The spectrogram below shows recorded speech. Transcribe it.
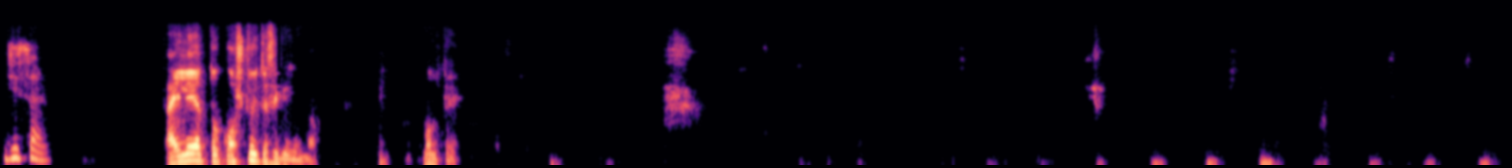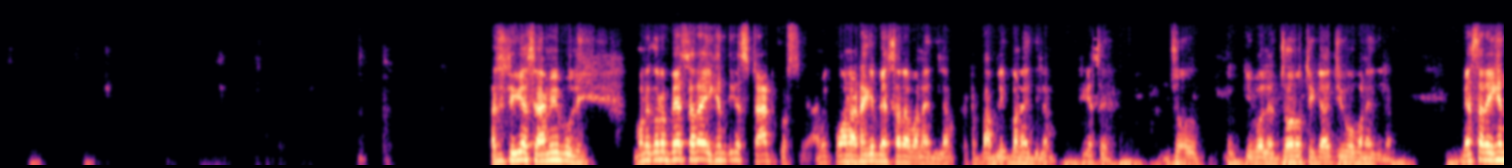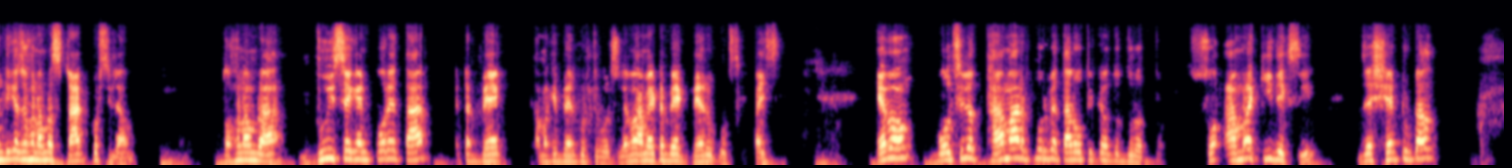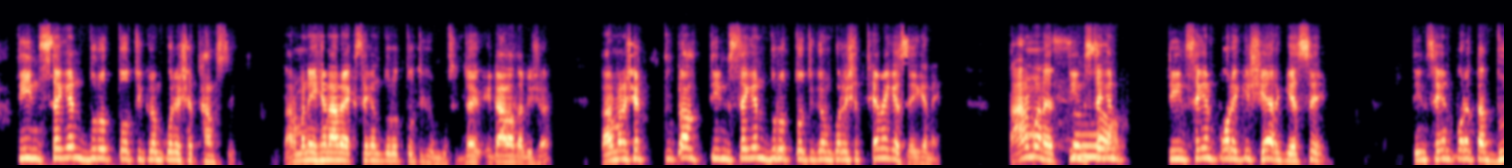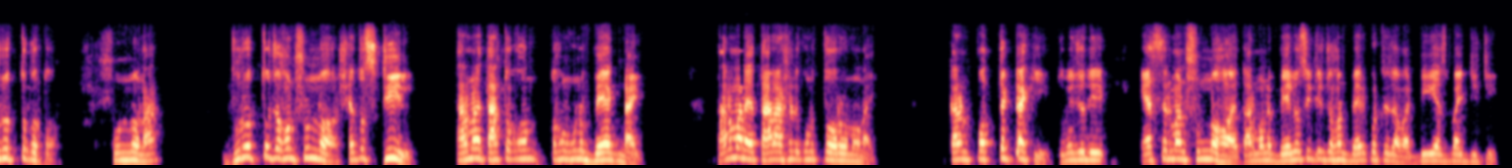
জি, স্যার। তাইলে এত কষ্ট হইতেছে কি জন্য বলতে। আচ্ছা ঠিক আছে, আমি বলি। মনে করো বেচারা এখান থেকে স্টার্ট করছে। আমি কণাটাকে বেচারা বানাই দিলাম, একটা পাবলিক বানাই দিলাম, ঠিক আছে? কি বলে, জড় থেকে জীব বানাই দিলাম। বেচারা এখান থেকে যখন আমরা স্টার্ট করছিলাম তখন আমরা দুই সেকেন্ড পরে তার একটা ব্যাগ আমাকে বের করতে বলছিল এবং আমি একটা ব্যাগ বেরও করছি পাইছি। এবং বলছিল থামার পূর্বে তার অতিক্রান্ত দূরত্ব। সো আমরা কি দেখছি যে সে টোটাল তিন সেকেন্ড দূরত্ব অতিক্রম করে সে থামছে। তার মানে এখানে আরও এক সেকেন্ড দূরত্ব অতিক্রম করছে। যাই এটা আলাদা বিষয়। তার মানে সে টোটাল তিন সেকেন্ড দূরত্ব অতিক্রম করে সে থেমে গেছে এখানে। তার মানে তিন সেকেন্ড তিন সেকেন্ড পরে কি সে আর গেছে? তিন সেকেন্ড পরে তার দূরত্ব কত? শূন্য না। দূরত্ব যখন শূন্য, সে তো স্টিল তার মানে তার তখন তখন কোনো ব্যাগ নাই। তার মানে তার আসলে কোনো ত্বরণও নাই। কারণ প্রত্যেকটা কি? তুমি যদি এস এর মান শূন্য হয়, তার মানে ভেলোসিটি যখন বের করতে যাবা ডিএস বাই ডিটি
